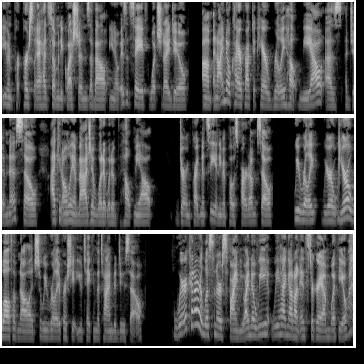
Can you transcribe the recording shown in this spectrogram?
even per- personally, I had so many questions about, you know, is it safe? What should I do? Um, and I know chiropractic care really helped me out as a gymnast. So I can only imagine what it would have helped me out during pregnancy and even postpartum. So we really, we're, you're a wealth of knowledge. So we really appreciate you taking the time to do so. Where can our listeners find you? I know we, we hang out on Instagram with you.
